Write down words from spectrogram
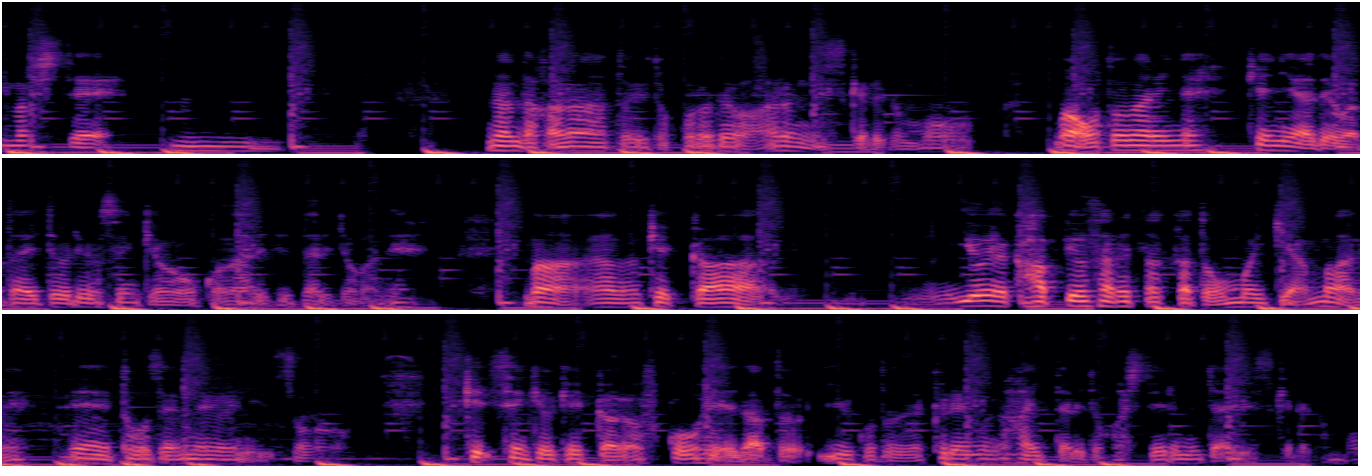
いまして、うん、なんだかなというところではあるんですけれども、まあ、お隣ね、ケニアでは大統領選挙が行われていたりとかね、まあ、あの結果、ようやく発表されたかと思いきや、まあね、えー、当然のようにその選挙結果が不公平だということでクレームが入ったりとかしているみたいですけれども、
